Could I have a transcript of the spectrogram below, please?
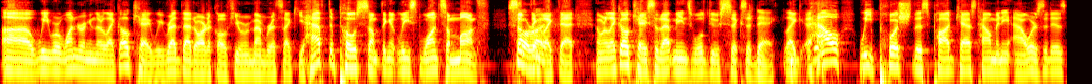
uh, we were wondering, and they're like, okay, we read that article. If you remember, it's like you have to post something at least once a month. Something right. like that. And we're like, okay, so that means we'll do six a day. Like how we push this podcast, how many hours it is,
